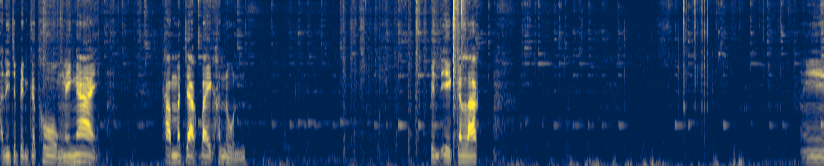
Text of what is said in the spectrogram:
อันนี้จะเป็นกระทงง่ายๆทำมาจากใบขนุน เป็นเอกลักษณ์ นี่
